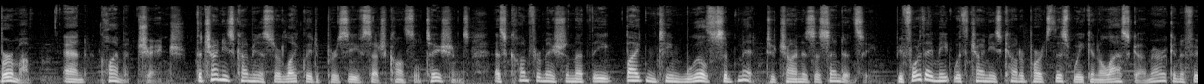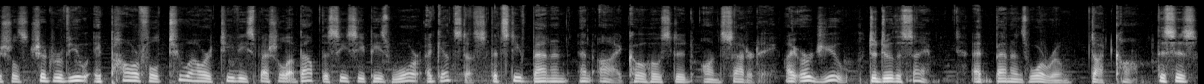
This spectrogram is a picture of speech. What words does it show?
Burma, and climate change. The Chinese Communists are likely to perceive such consultations as confirmation that the Biden team will submit to China's ascendancy. Before they meet with Chinese counterparts this week in Alaska, American officials should review a powerful two hour TV special about the CCP's war against us that Steve Bannon and I co hosted on Saturday. I urge you to do the same at bannonswarroom.com. This is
